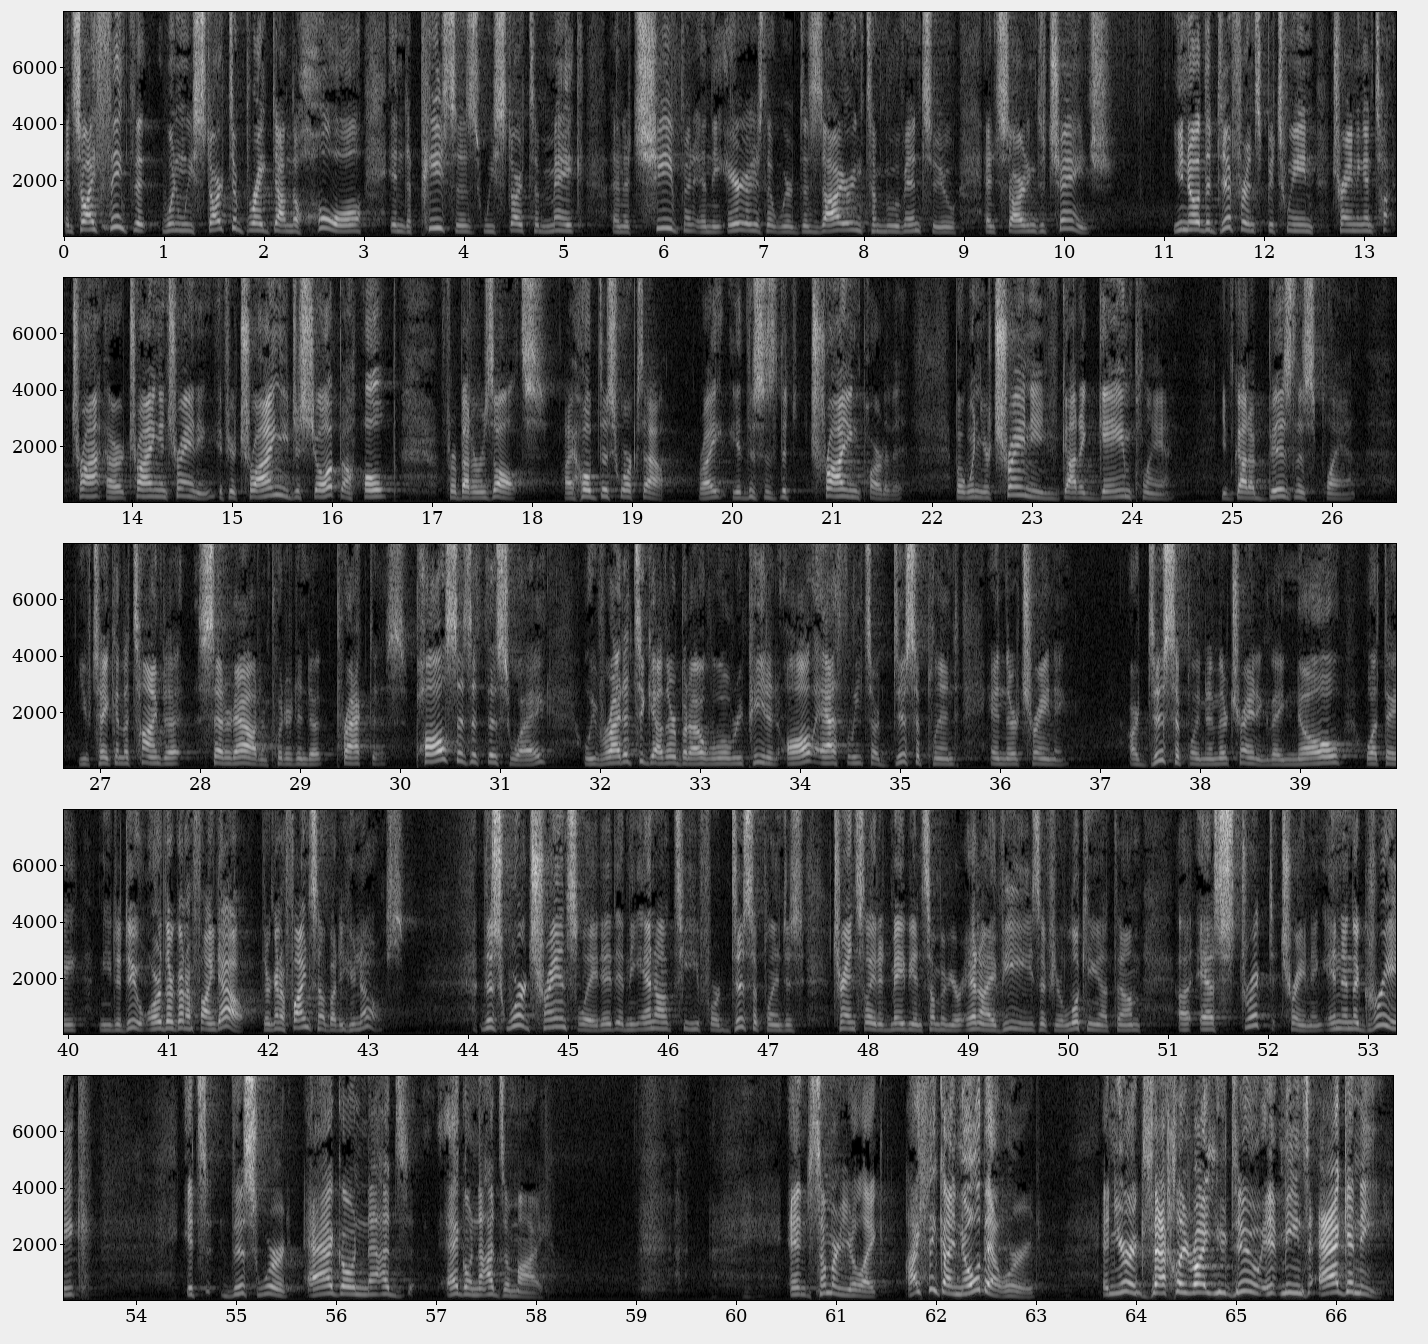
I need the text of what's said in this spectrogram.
And so I think that when we start to break down the whole into pieces, we start to make an achievement in the areas that we're desiring to move into and starting to change. You know the difference between training and t- try, or trying and training. If you're trying, you just show up and hope for better results. I hope this works out, right? This is the trying part of it. But when you're training, you've got a game plan, you've got a business plan. You've taken the time to set it out and put it into practice. Paul says it this way. We've read it together, but I will repeat it. All athletes are disciplined in their training. Are disciplined in their training. They know what they need to do, or they're going to find out. They're going to find somebody who knows. This word translated in the NLT for disciplined is translated maybe in some of your NIVs if you're looking at them uh, as strict training. And in the Greek, it's this word, agonadz, agonadzomai. And some of you are like, I think I know that word. And you're exactly right, you do. It means agony.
